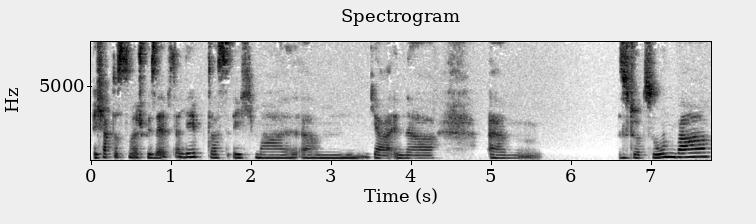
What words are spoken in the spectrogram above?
Ich habe das zum Beispiel selbst erlebt, dass ich mal ähm, ja in einer ähm, Situation war.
